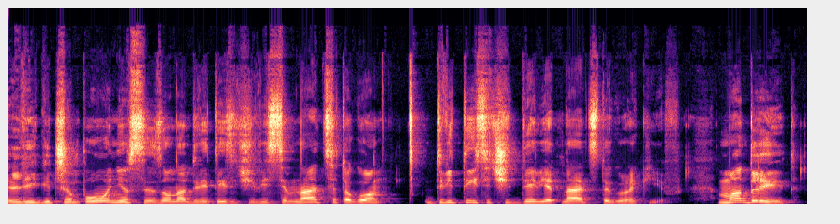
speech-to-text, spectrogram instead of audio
Ліги Чемпіонів сезону 2018-2019 років. Мадрид.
